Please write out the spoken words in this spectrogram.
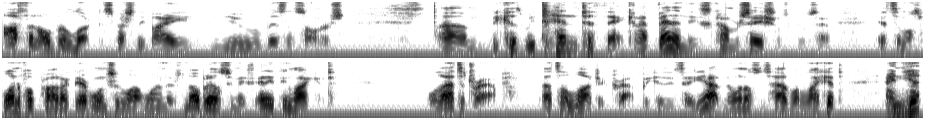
often overlooked, especially by new business owners, um, because we tend to think, and I've been in these conversations with people saying, it's the most wonderful product, everyone should want one, there's nobody else who makes anything like it. Well, that's a trap. That's a logic trap, because you say, yeah, no one else has had one like it, and yet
